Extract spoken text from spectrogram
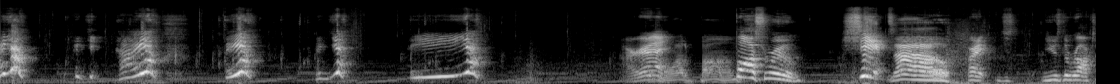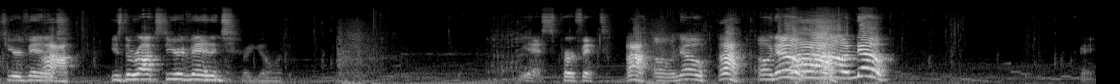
Hiya! Hiya! Hiya! Hiya! Hiya! All A lot of bombs. Boss room. Shit. No! All right, just use the rocks to your advantage. Ah! Use the rocks to your advantage. Where are you going? Yes, perfect. Ah! Oh no. Ah! Oh no! Ah! Oh no! Alright,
